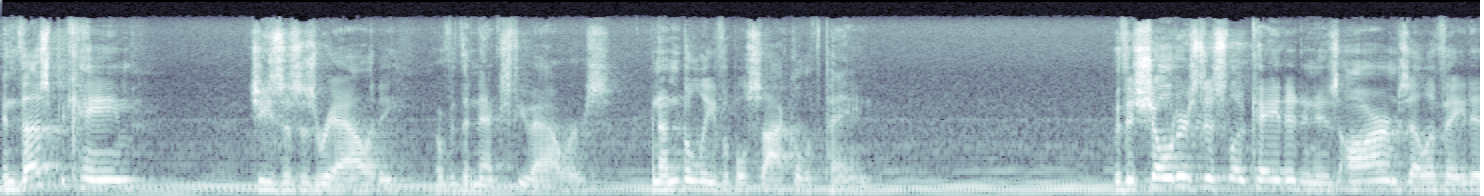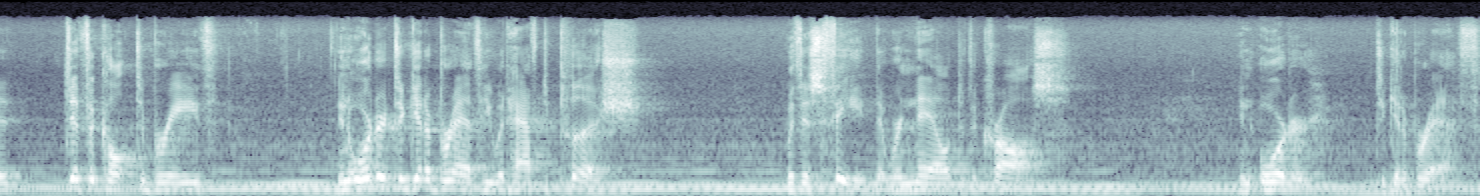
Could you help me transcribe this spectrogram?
And thus became Jesus' reality over the next few hours an unbelievable cycle of pain. With his shoulders dislocated and his arms elevated, difficult to breathe, in order to get a breath, he would have to push with his feet that were nailed to the cross in order to get a breath.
